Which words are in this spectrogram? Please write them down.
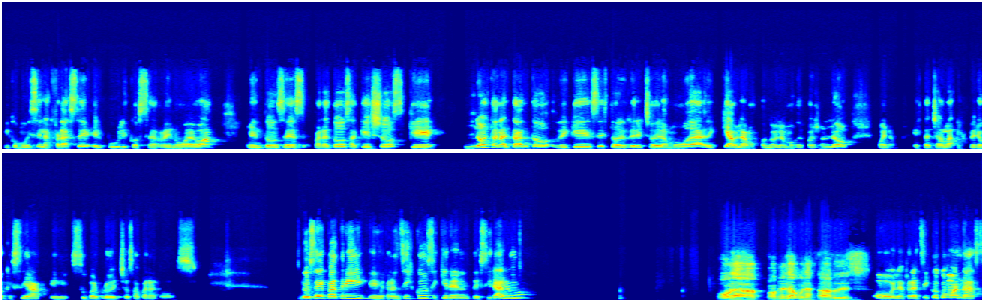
y como dice la frase, el público se renueva. Entonces, para todos aquellos que no están al tanto de qué es esto del derecho de la moda, de qué hablamos cuando hablamos de Fashion Law, bueno, esta charla espero que sea eh, súper provechosa para todos. No sé, Patri, eh, Francisco, si quieren decir algo. Hola, Pamela, buenas tardes. Hola, Francisco, ¿cómo andás?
